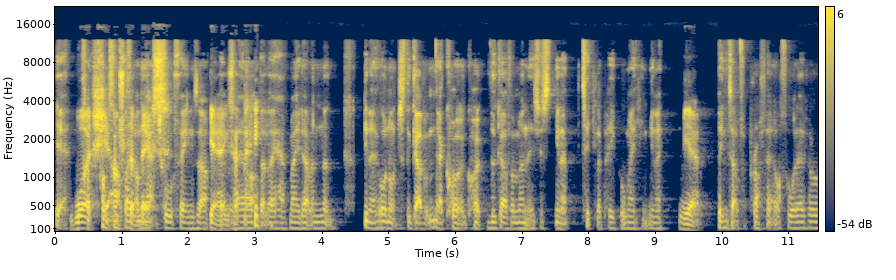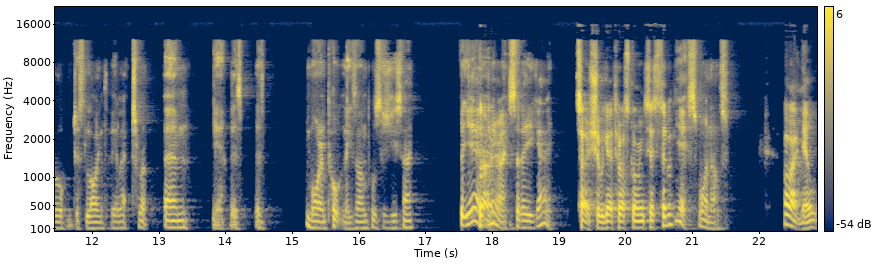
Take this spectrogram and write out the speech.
Yeah, worse so shit up than on the this. actual things up Yeah, that, exactly. they are, that they have made up, and that, you know, or not just the government, they're quote unquote the government. It's just you know particular people making you know Yeah, things up for profit or for whatever, or just lying to the electorate. Um, yeah, there's there's more important examples, as you say. But yeah, So- anyway, so there you go. So, should we go through our scoring system? Yes, why not? All right, Neil.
